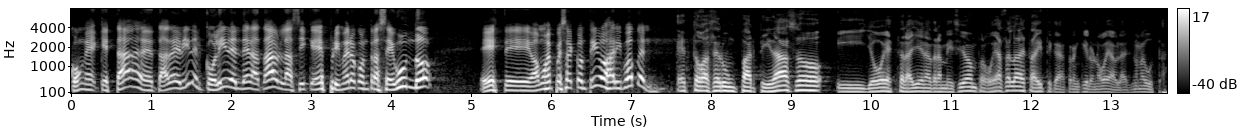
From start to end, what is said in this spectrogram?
Con el que está, está de líder, colíder de la tabla, así que es primero contra segundo. Este, vamos a empezar contigo, Harry Potter. Esto va a ser un partidazo y yo voy a estar allí en la transmisión, pero voy a hacer las estadísticas, tranquilo, no voy a hablar, no me gusta.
